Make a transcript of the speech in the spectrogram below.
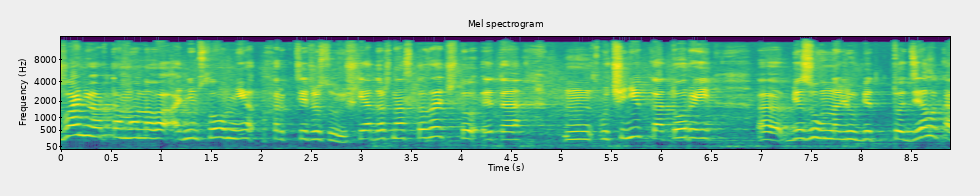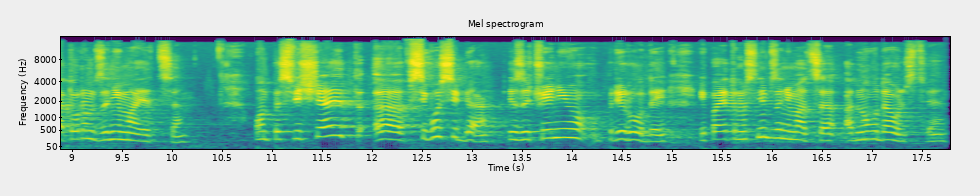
Ваню Артамонова одним словом не характеризуешь. Я должна сказать, что это ученик, который э, безумно любит то дело, которым занимается. Он посвящает э, всего себя изучению природы, и поэтому с ним заниматься одно удовольствие.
